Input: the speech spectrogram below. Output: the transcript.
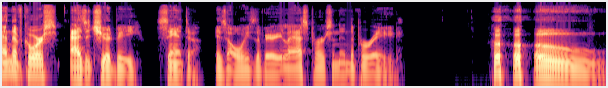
And of course, as it should be, Santa is always the very last person in the parade. Ho ho ho!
